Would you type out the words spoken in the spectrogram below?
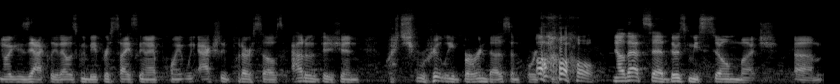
No, exactly. That was going to be precisely my point. We actually put ourselves out of vision, which really burned us, unfortunately. Oh. Now, that said, there's going to be so much um,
